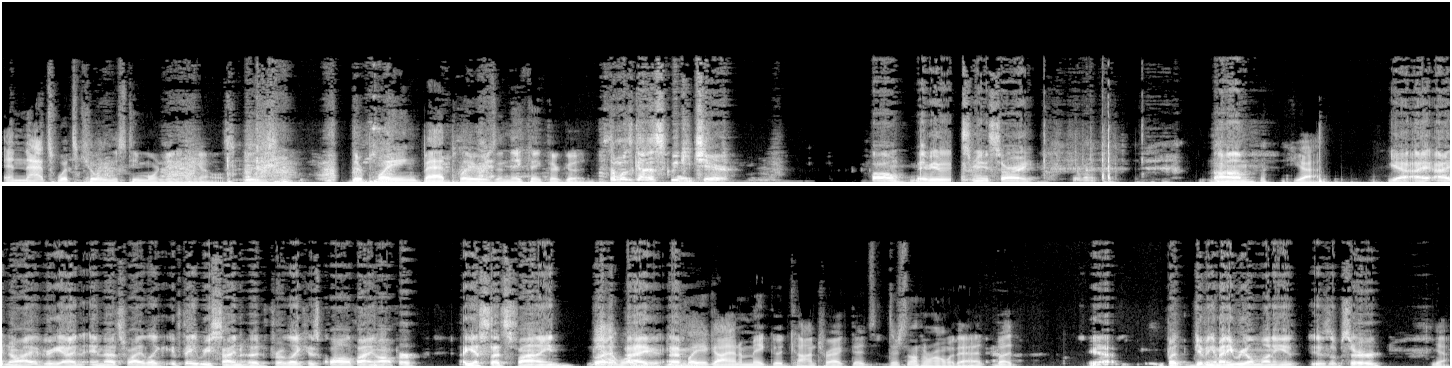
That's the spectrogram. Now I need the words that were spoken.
and that's what's killing this team more than anything else is they're playing bad players and they think they're good. Someone's got a squeaky chair. Oh, maybe it's me. Sorry. Um, Yeah, yeah, I, I know, I agree, and, and that's why, like, if they resign Hood for like his qualifying offer, I guess that's fine. But yeah. Well, I, you, you play a guy on a make good contract. There's there's nothing wrong with that. But yeah, but giving him any real money is, absurd. yeah,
